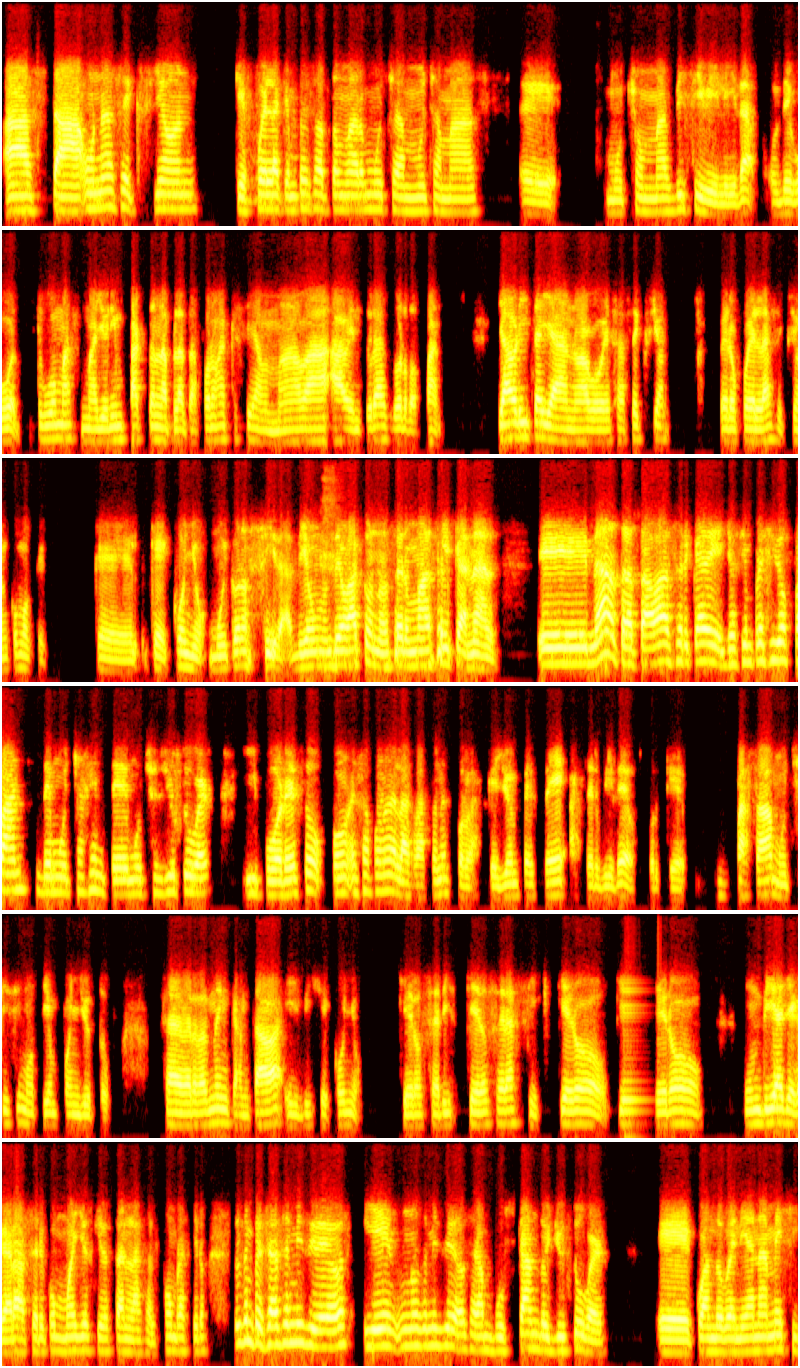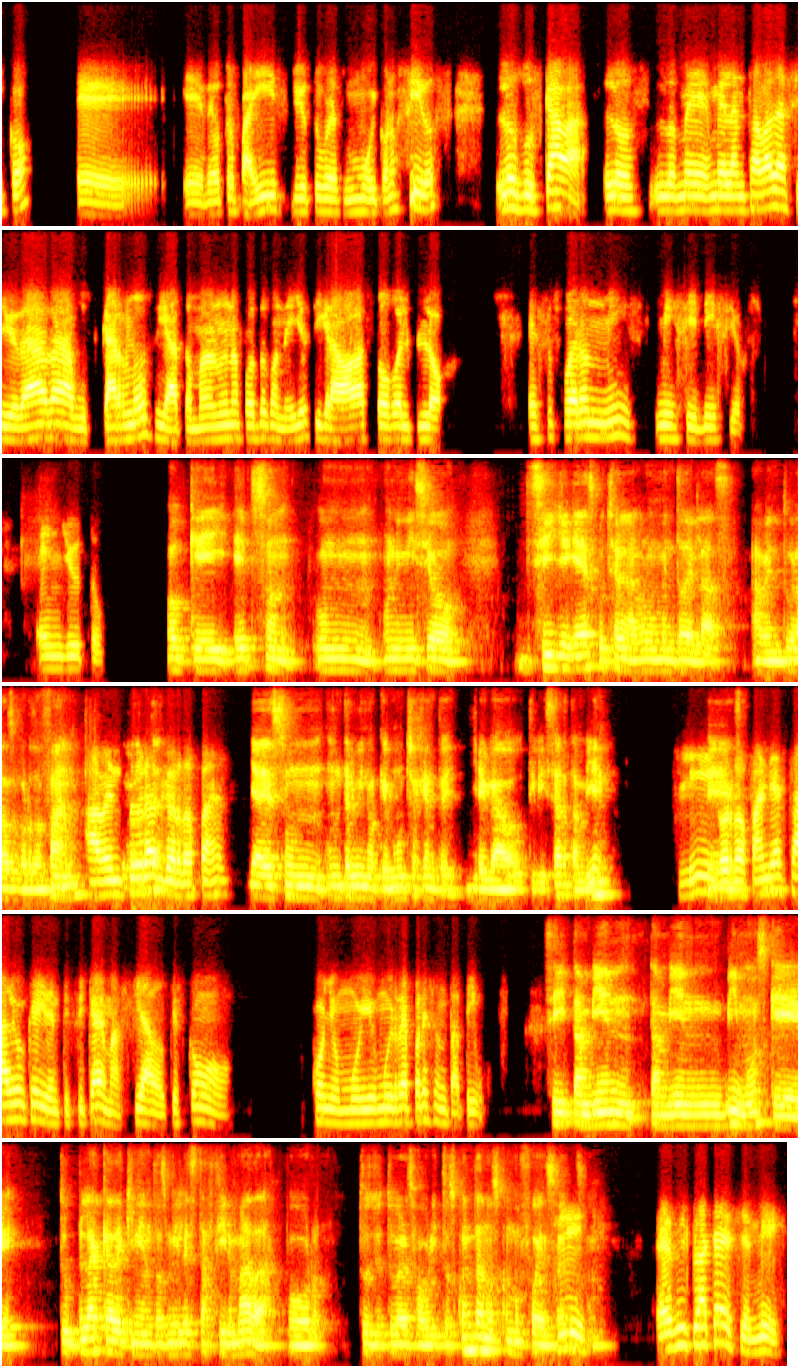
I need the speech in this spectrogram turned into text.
hasta una sección que fue la que empezó a tomar mucha, mucha más, eh, mucho más visibilidad, o digo, tuvo más, mayor impacto en la plataforma que se llamaba Aventuras Gordofan. Ya ahorita ya no hago esa sección, pero fue la sección como que, que, que coño, muy conocida, dio, a conocer más el canal. Eh, nada, trataba acerca de, yo siempre he sido fan de mucha gente, de muchos youtubers, y por eso, esa fue una de las razones por las que yo empecé a hacer videos, porque pasaba muchísimo tiempo en YouTube. O sea, de verdad me encantaba y dije, coño, quiero ser, quiero ser así, quiero, quiero un día llegar a ser como ellos, quiero estar en las alfombras, quiero... Entonces empecé a hacer mis videos y en unos de mis videos eran buscando youtubers eh, cuando venían a México eh, eh, de otro país, youtubers muy conocidos, los buscaba, los, me, me, lanzaba a la ciudad a buscarlos y a tomarme una foto con ellos y grababa todo el blog esos fueron mis, mis inicios en YouTube. Ok, Edson, un, un inicio, sí llegué a escuchar en algún momento de las aventuras Gordofan. Aventuras Gordofan. Ya es un, un, término que mucha gente llega a utilizar también. Sí, Gordofan ya es algo que identifica demasiado, que es como, coño, muy, muy representativo. Sí, también, también vimos que tu placa de 500 mil está firmada por tus youtubers favoritos. Cuéntanos cómo fue eso. Sí, es mi placa de 100 mil.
